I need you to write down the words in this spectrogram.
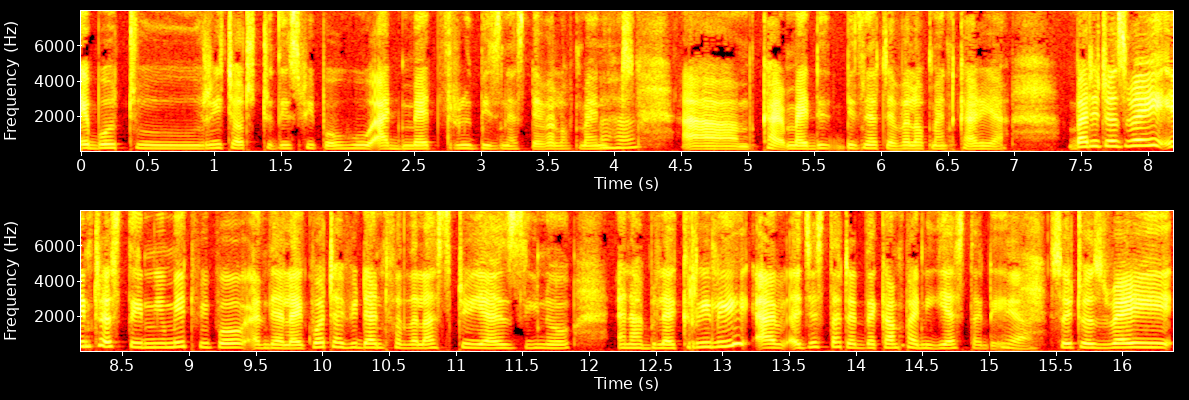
able to reach out to these people who I'd met through business development, um, my business development career. But it was very interesting. You meet people and they're like, What have you done for the last two years? You know, and I'd be like, Really? I, I just started the company yesterday. Yeah. So it was very,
